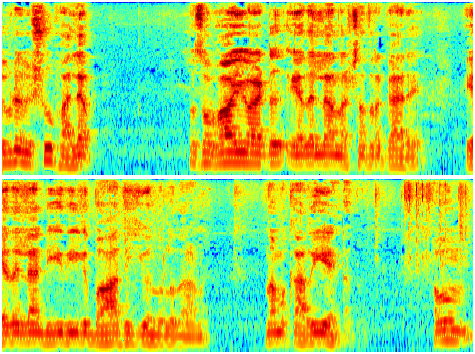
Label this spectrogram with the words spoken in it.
ഇവിടെ വിഷു ഫലം. സ്വാഭാവികമായിട്ട് ഏതെല്ലാം നക്ഷത്രക്കാരെ ഏതെല്ലാം രീതിയിൽ ബാധിക്കും എന്നുള്ളതാണ് നമുക്കറിയേണ്ടത്. അപ്പം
